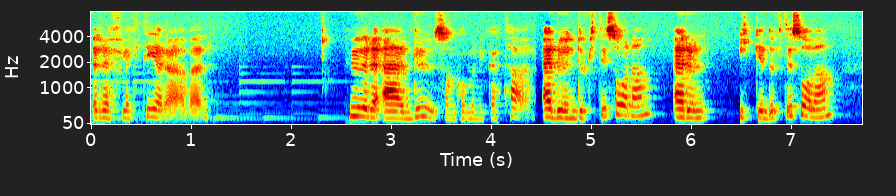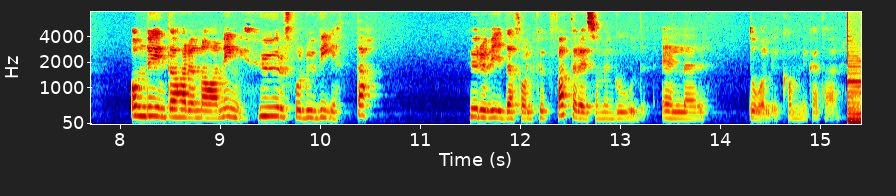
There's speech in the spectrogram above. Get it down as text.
reflektera över. Hur är du som kommunikatör? Är du en duktig sådan? Är du en icke-duktig sådan? Om du inte har en aning, hur får du veta huruvida folk uppfattar dig som en god eller dålig kommunikatör?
